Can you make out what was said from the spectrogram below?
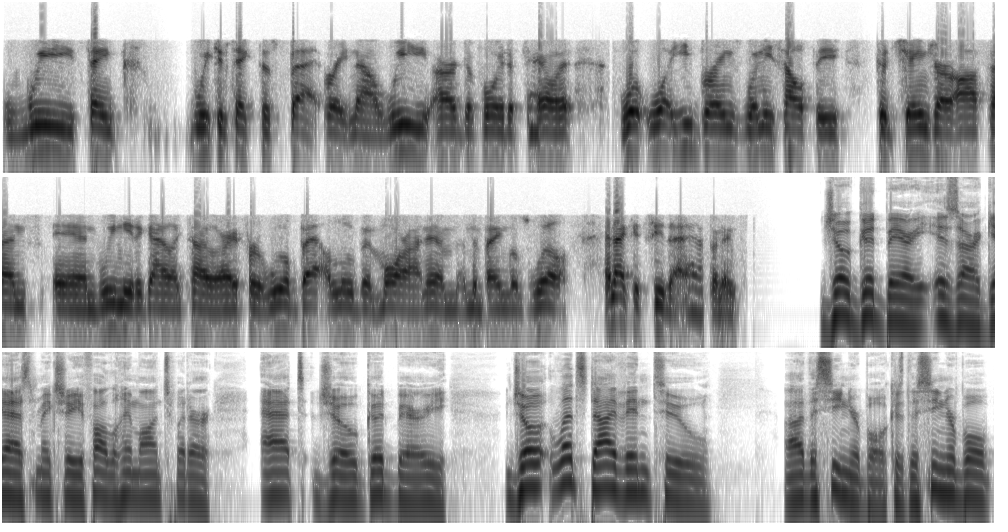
we think we can take this bet right now. We are devoid of talent. What what he brings when he's healthy could change our offense, and we need a guy like Tyler Eifert. We'll bet a little bit more on him than the Bengals will, and I could see that happening. Joe Goodberry is our guest. Make sure you follow him on Twitter at Joe Goodberry. Joe, let's dive into uh, the Senior Bowl because the Senior Bowl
